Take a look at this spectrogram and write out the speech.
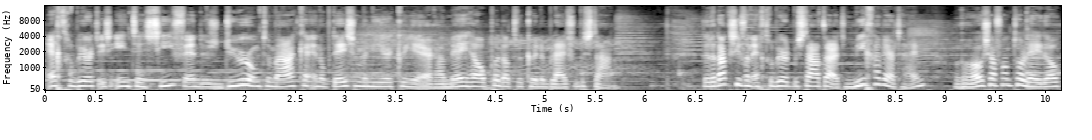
Echt gebeurd is intensief en dus duur om te maken en op deze manier kun je eraan meehelpen dat we kunnen blijven bestaan. De redactie van Echt Gebeurd bestaat uit Micha Wertheim, Rosa van Toledo,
